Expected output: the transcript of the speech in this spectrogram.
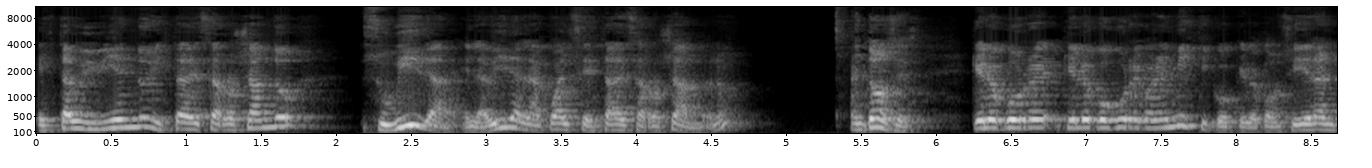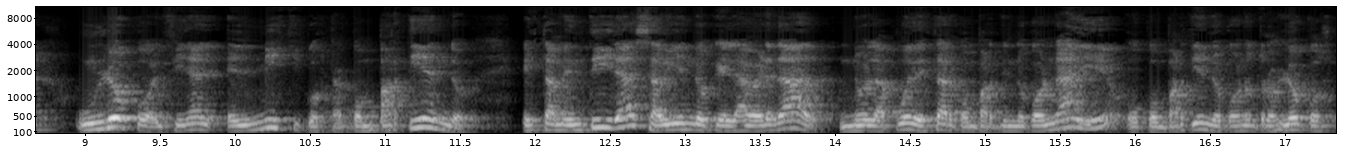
está viviendo y está desarrollando su vida, en la vida en la cual se está desarrollando, ¿no? Entonces, ¿qué ocurre, qué es lo que ocurre con el místico? Que lo consideran un loco, al final el místico está compartiendo esta mentira, sabiendo que la verdad no la puede estar compartiendo con nadie o compartiendo con otros locos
